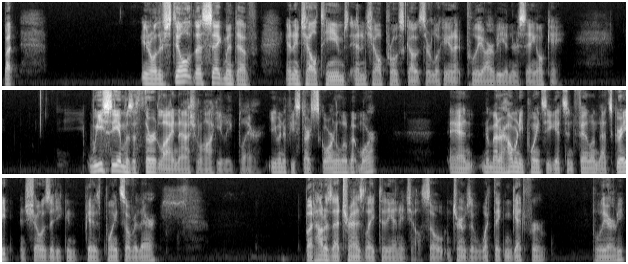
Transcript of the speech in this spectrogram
But you know, there's still this segment of NHL teams, NHL pro scouts are looking at Puljujarvi and they're saying, okay, we see him as a third line National Hockey League player, even if he starts scoring a little bit more. And no matter how many points he gets in Finland, that's great and shows that he can get his points over there. But how does that translate to the NHL? So, in terms of what they can get for Puljujarvi,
